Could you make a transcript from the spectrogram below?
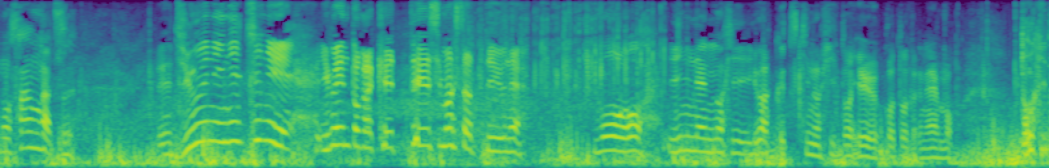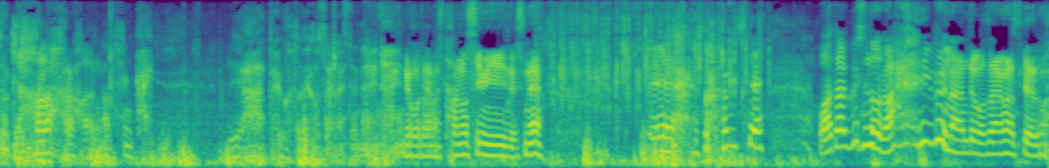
の3月、12日にイベントが決定しましたっていうね、もう因縁の日、曰く付きの日ということでね、もうドキドキハラハラな展開。いやー、ということでございましてね、大変でございます。楽しみですね。えー、そして、私のライブなんでございますけれども、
